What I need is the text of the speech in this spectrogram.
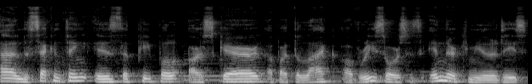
And the second thing is that people are scared about the lack of resources in their communities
